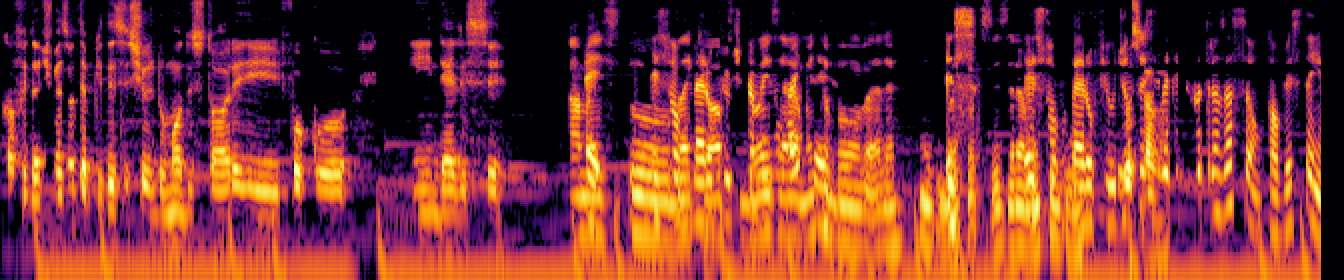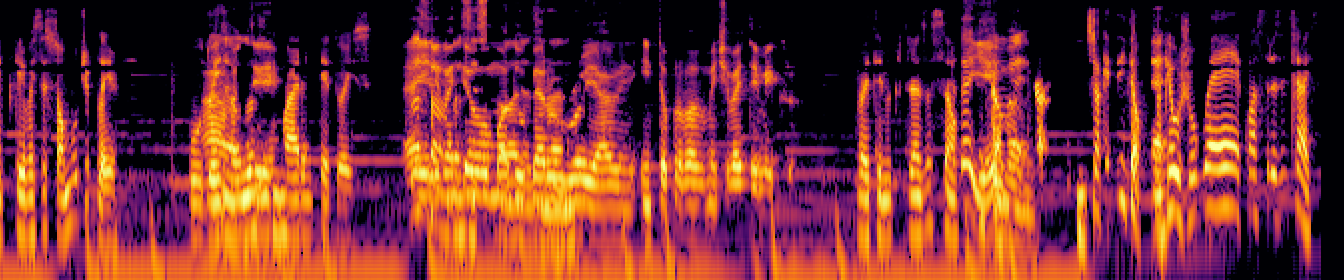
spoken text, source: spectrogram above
Call of Duty faz um tempo que desistiu do modo história e focou em DLC. Ah, mas o esse novo Black Battlefield Ops também 2 não era vai muito ter. bom, velho. O Esse- Ops 2 era Esse novo bom. Battlefield, eu não sei se vai ter microtransação. Talvez tenha, porque ele vai ser só multiplayer. O Ah, 2 vai ter. 42. É, ele vai ter o modo Battle mano. Royale, então provavelmente vai ter micro. Vai ter microtransação. Da EA, Então, mano. Só que, então, É. só que o jogo é quase 300 reais.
